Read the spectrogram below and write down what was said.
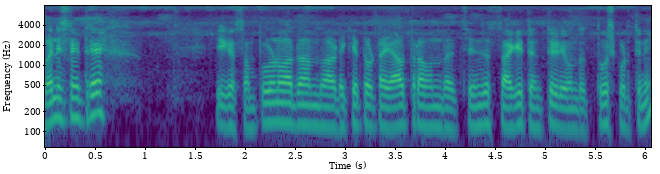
ಬನ್ನಿ ಸ್ನೇಹಿತರೆ, ಈಗ ಸಂಪೂರ್ಣವಾದ ಒಂದು ಅಡಿಕೆ ತೋಟ ಯಾವ ಥರ ಒಂದು ಚೇಂಜಸ್ ಆಗೈತೆ ಅಂತೇಳಿ ಒಂದು ತೋರಿಸ್ಕೊಡ್ತೀನಿ.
